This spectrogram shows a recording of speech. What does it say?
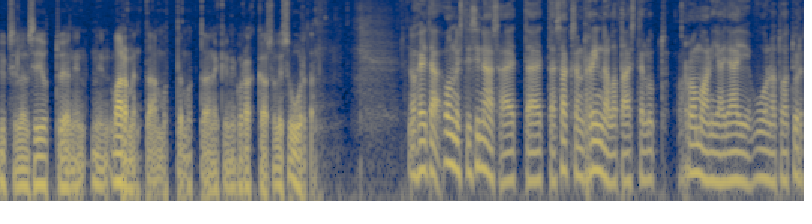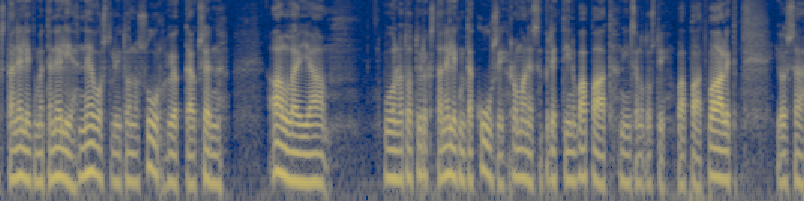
yksilöllisiä juttuja niin, niin varmentaa, mutta, mutta ainakin niin kuin rakkaus oli suurta. No heitä onnisti sinänsä, että, että Saksan rinnalla taistellut Romania jäi vuonna 1944 Neuvostoliiton suurhyökkäyksen alle ja vuonna 1946 Romaniassa pidettiin vapaat, niin sanotusti vapaat vaalit, joissa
